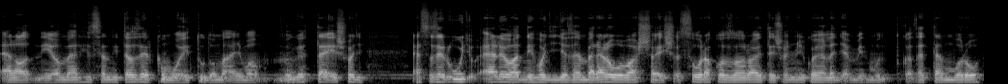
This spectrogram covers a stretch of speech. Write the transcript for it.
eladnia, mert hiszen itt azért komoly tudomány van mögötte, és hogy ezt azért úgy előadni, hogy így az ember elolvassa, és szórakozzon rajta, és hogy mondjuk olyan legyen, mint mondjuk az Ettenboró,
